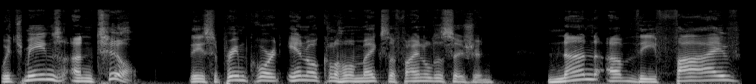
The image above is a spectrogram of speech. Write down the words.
which means until the Supreme Court in Oklahoma makes a final decision, none of the five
